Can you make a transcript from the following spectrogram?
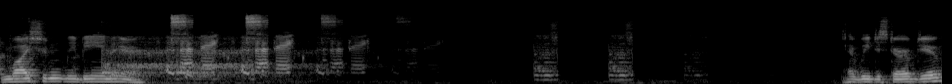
And why shouldn't we be in here? Have we disturbed you?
